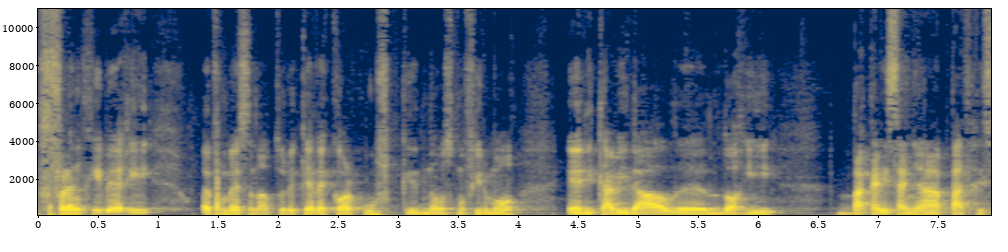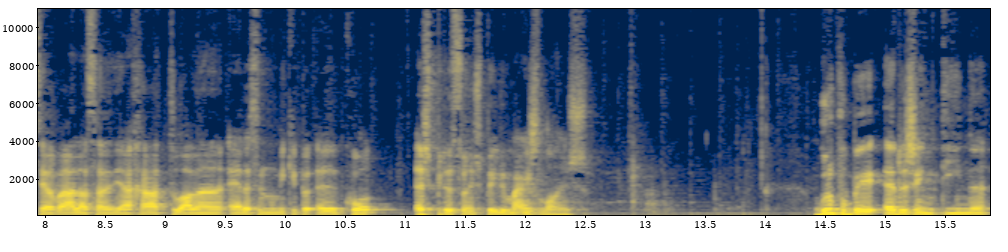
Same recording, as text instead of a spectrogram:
Franck Ribéry, a promessa na altura que era Korkuf, que não se confirmou, Eric Abidal, uh, Lori, Bakary Sagna, Patrick Serva, Alassane Diarra, Alain, era sendo uma equipa uh, com aspirações para ir mais longe. Grupo B, Argentina,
